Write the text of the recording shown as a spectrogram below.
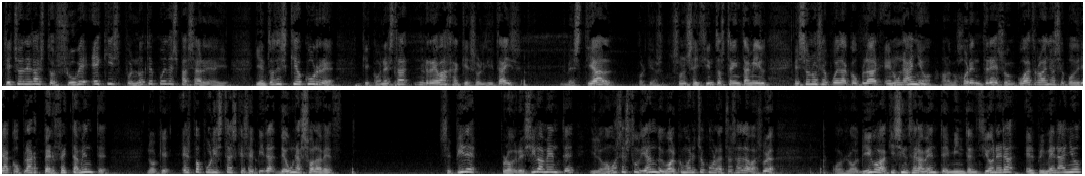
techo de gastos sube X, pues no te puedes pasar de ahí. Y entonces, ¿qué ocurre? Que con esta rebaja que solicitáis, bestial, porque son 630.000, eso no se puede acoplar en un año. A lo mejor en tres o en cuatro años se podría acoplar perfectamente. Lo que es populista es que se pida de una sola vez. Se pide progresivamente y lo vamos estudiando, igual como he hecho con la tasa de la basura. Os lo digo aquí sinceramente, mi intención era el primer año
